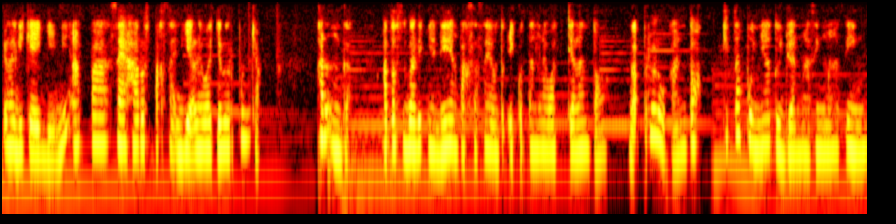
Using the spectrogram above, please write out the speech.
lagi kayak gini, apa saya harus paksa dia lewat jalur puncak? Kan enggak. Atau sebaliknya, dia yang paksa saya untuk ikutan lewat jalan tol. Nggak perlu kan, toh kita punya tujuan masing-masing.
